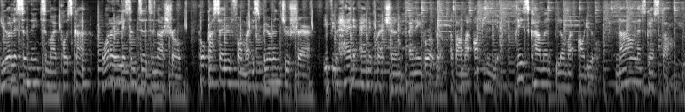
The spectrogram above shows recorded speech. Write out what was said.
You are listening to my postcard. What you listening to tonight show? Podcast series from my experience to share. If you had any question, any problem about my opinion, please comment below my audio. Now let's get started.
